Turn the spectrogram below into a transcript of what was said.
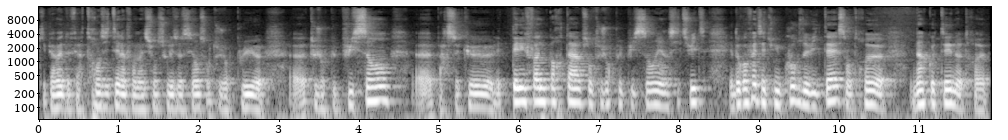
qui permettent de faire transiter l'information sous les océans sont toujours plus, toujours plus puissants parce que les téléphones portables sont toujours plus puissants et ainsi de suite et donc en fait c'est une course de vitesse entre d'un côté notre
